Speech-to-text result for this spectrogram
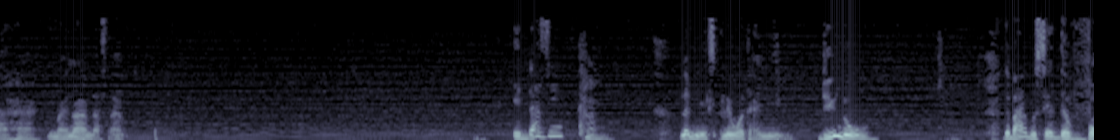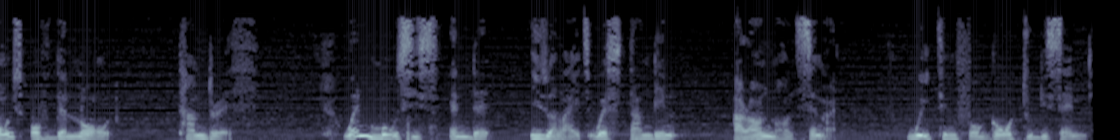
Uh-huh. You might not understand. It doesn't come. Let me explain what I mean. Do you know? The Bible said, The voice of the Lord thundereth. When Moses and the Israelites were standing around Mount Sinai, waiting for God to descend,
